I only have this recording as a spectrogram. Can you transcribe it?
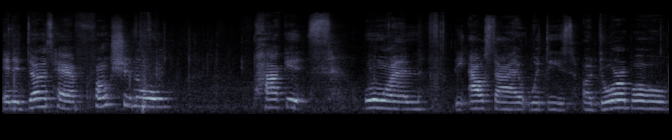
and it does have functional pockets on the outside with these adorable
